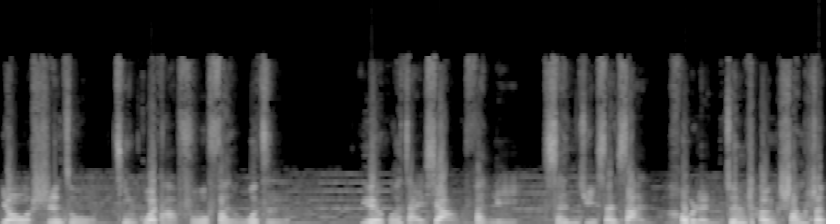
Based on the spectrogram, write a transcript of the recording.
有始祖晋国大夫范武子，越国宰相范蠡。三聚三散，后人尊称商圣。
